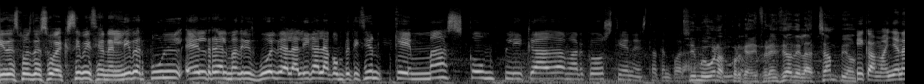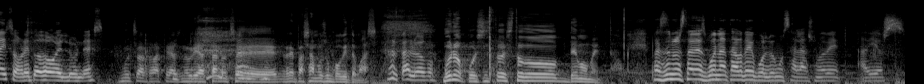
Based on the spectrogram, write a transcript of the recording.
Y después de su exhibición en Liverpool, el Real Madrid vuelve a la Liga, la competición que más complicada, Marcos, tiene esta temporada. Sí, muy buenas, porque a diferencia de la Champions... Y mañana y sobre todo el lunes. Muchas gracias, Nuria. Esta noche repasamos un poquito más. Hasta luego. Bueno, pues esto es todo de momento. Pasen ustedes buena tarde, volvemos a las 9. Adiós.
